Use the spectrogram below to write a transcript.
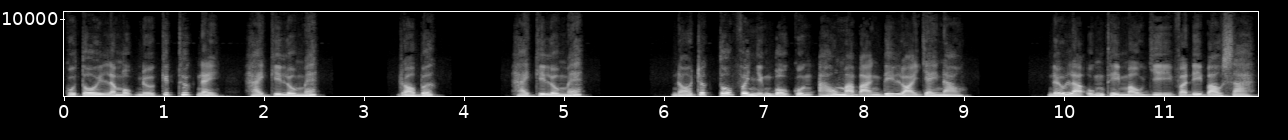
Của tôi là một nửa kích thước này, 2 km. Robert. 2 km. Nó rất tốt với những bộ quần áo mà bạn đi loại giày nào? Nếu là ủng thì màu gì và đi bao xa?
